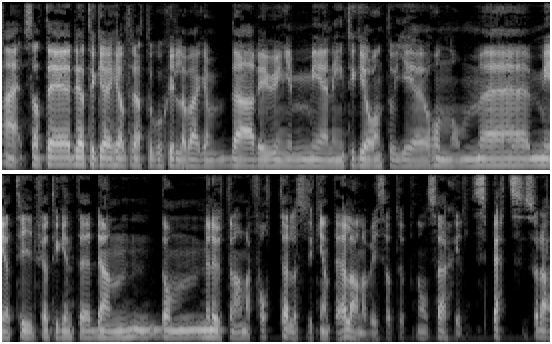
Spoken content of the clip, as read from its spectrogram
Nej, så att det, det tycker jag är helt rätt att gå skilda vägen där. Det är ju ingen mening, tycker jag, inte att ge honom eh, mer tid. För jag tycker inte den, de minuterna han har fått heller, så tycker jag inte heller han har visat upp någon särskild spets. Sådär.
